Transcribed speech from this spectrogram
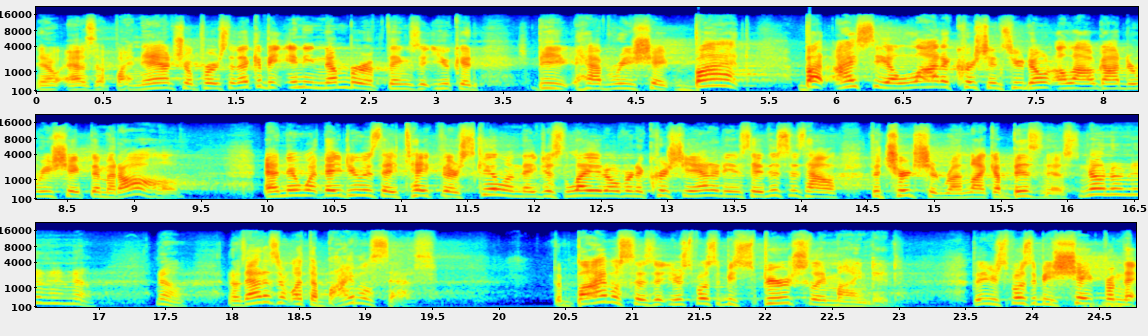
you know, as a financial person. That could be any number of things that you could be have reshaped. But but I see a lot of Christians who don't allow God to reshape them at all. And then what they do is they take their skill and they just lay it over into Christianity and say, this is how the church should run, like a business. No, no, no, no, no. No, no, that isn't what the Bible says. The Bible says that you're supposed to be spiritually minded, that you're supposed to be shaped from the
